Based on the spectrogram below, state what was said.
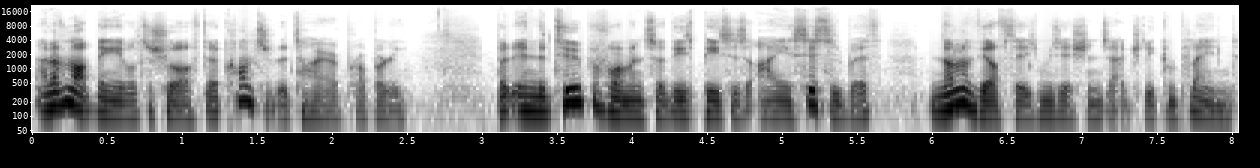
and of not being able to show off their concert attire properly. But in the two performances of these pieces I assisted with, none of the offstage musicians actually complained.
